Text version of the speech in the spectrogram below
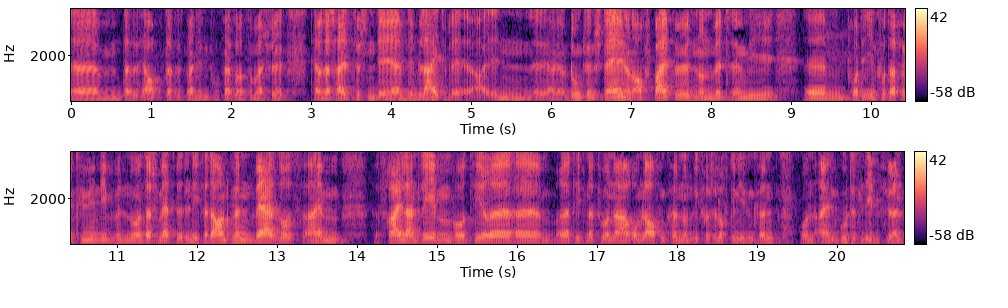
ähm, das ist ja auch, das ist bei diesem Professor zum Beispiel, der unterscheidet zwischen der, dem Leid äh, in äh, dunklen Stellen und auf Spaltböden und mit irgendwie ähm, Proteinfutter für Kühen, die nur unter Schmerzmitteln nie verdauen können, versus einem Freiland leben, wo Tiere äh, relativ naturnah rumlaufen können und die frische Luft genießen können und ein gutes Leben führen.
